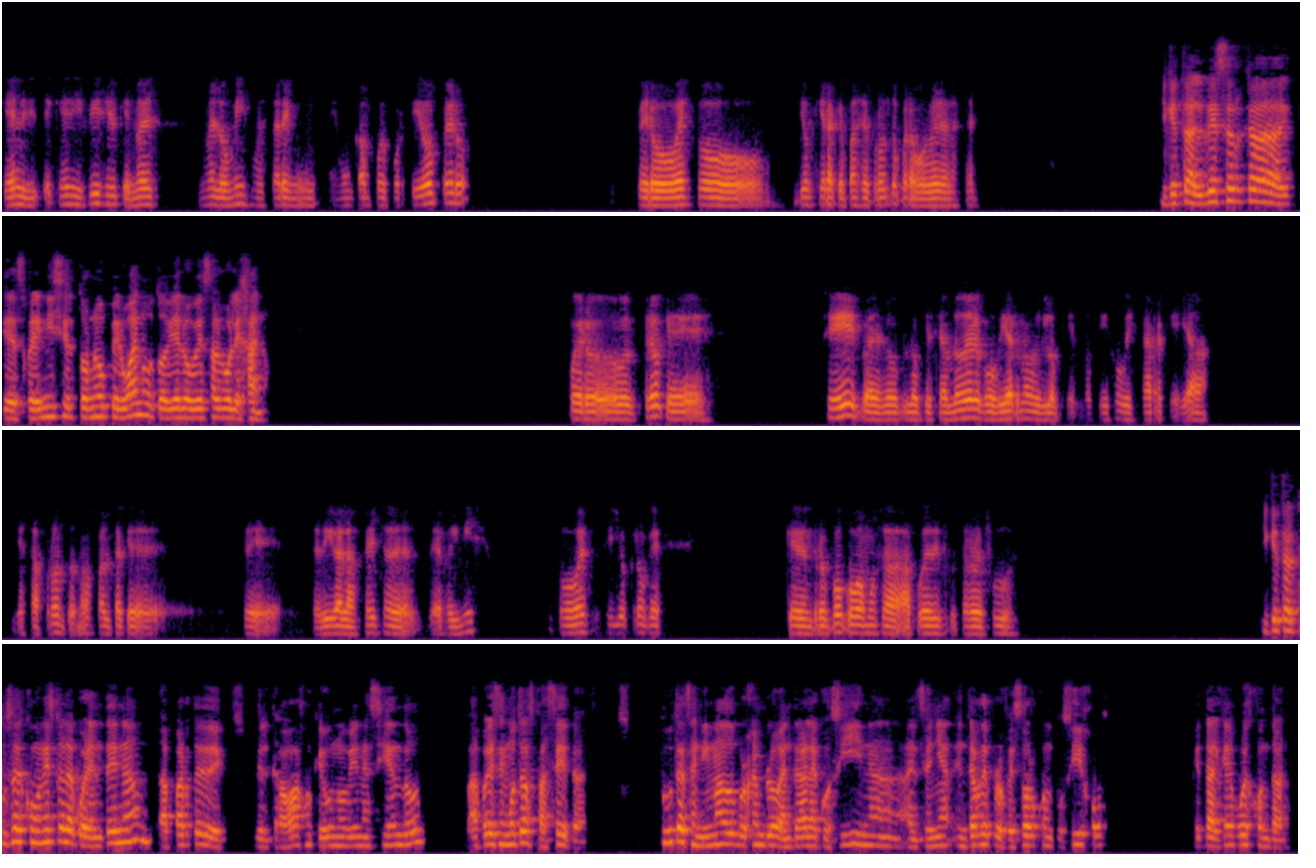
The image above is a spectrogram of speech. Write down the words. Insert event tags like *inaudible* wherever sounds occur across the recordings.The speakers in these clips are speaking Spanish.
que es, que es difícil, que no es, no es lo mismo estar en un, en un campo deportivo, pero, pero esto, Dios quiera que pase pronto para volver a las canchas. ¿Y qué tal? ¿Ves cerca que reinicie el torneo peruano o todavía lo ves algo lejano? Pero creo que sí, pues, lo, lo que se habló del gobierno y lo que, lo que dijo Vizcarra, que ya, está pronto, ¿no? Falta que se, se diga la fecha de, reinicio. Todo eso, sí, yo creo que, que dentro de poco vamos a poder disfrutar del fútbol. ¿Y qué tal? Tú sabes, con esto de la cuarentena, aparte de- del trabajo que uno viene haciendo, aparecen otras facetas. ¿Tú te has animado, por ejemplo, a entrar a la cocina, a enseñar, entrar de profesor con tus hijos? ¿Qué tal? ¿Qué me puedes contar?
